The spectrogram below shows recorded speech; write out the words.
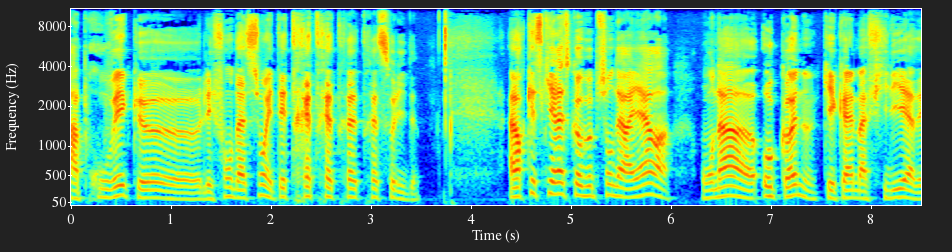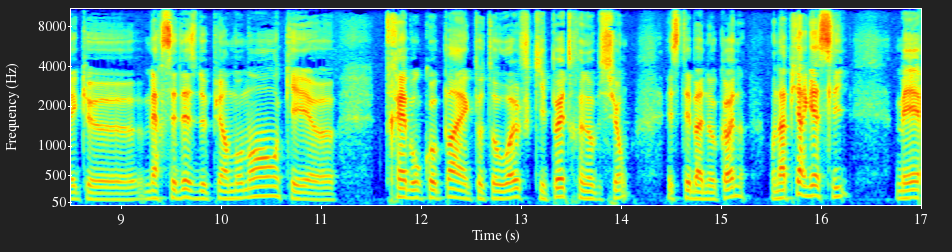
a prouvé que euh, les fondations étaient très très très très solides. Alors qu'est-ce qui reste comme option derrière? On a euh, Ocon qui est quand même affilié avec euh, Mercedes depuis un moment, qui est très bon copain avec Toto Wolff, qui peut être une option. Esteban Ocon. On a Pierre Gasly, mais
